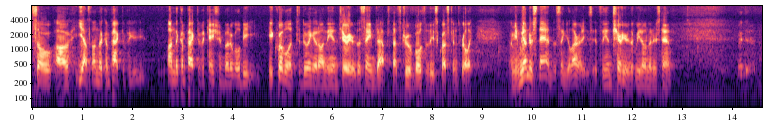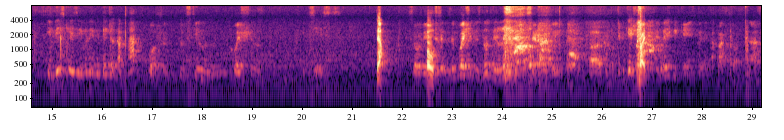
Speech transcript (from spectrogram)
So uh, yes, on the, compactifi- on the compactification, but it will be equivalent to doing it on the interior, the same depth. That's true of both of these questions, really. I mean, we understand the singularities. It's the interior that we don't understand. But uh, in this case, even if you take a compact portion, but still question exists. Yeah. So the, Both. the, the question is not related necessarily to uh, compactification. Right. If a case where the compact asks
